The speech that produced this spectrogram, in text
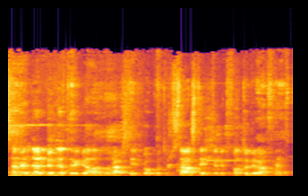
Saviem darbiem netiek galā, var rakstīt, kaut ko tur stāstīt, tagad fotografēt.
